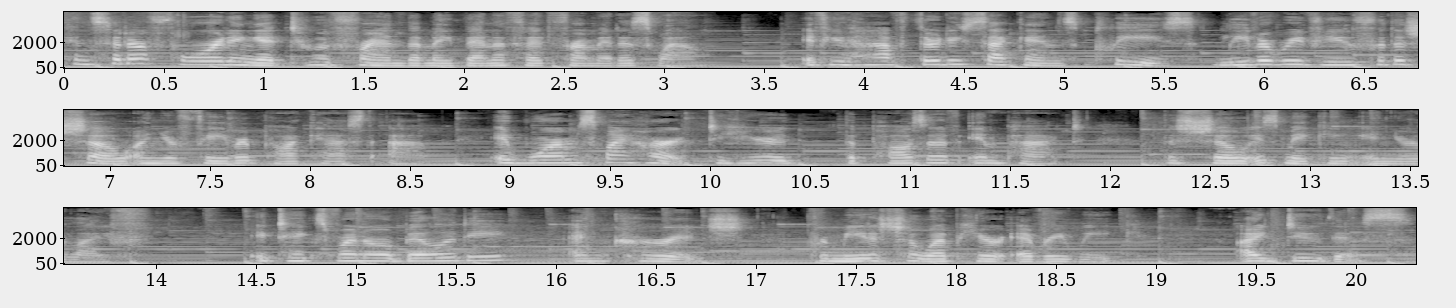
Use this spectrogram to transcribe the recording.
consider forwarding it to a friend that may benefit from it as well. If you have 30 seconds, please leave a review for the show on your favorite podcast app. It warms my heart to hear the positive impact the show is making in your life. It takes vulnerability and courage for me to show up here every week. I do this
